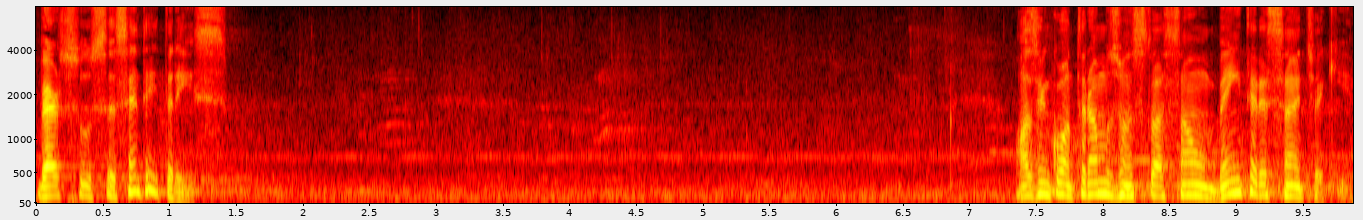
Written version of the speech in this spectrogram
Verso 63. Nós encontramos uma situação bem interessante aqui.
